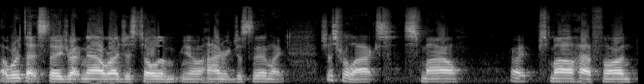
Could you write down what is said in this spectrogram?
uh, we're at that stage right now where I just told him, you know, Heinrich just then, like, just relax, smile, right? Smile, have fun,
